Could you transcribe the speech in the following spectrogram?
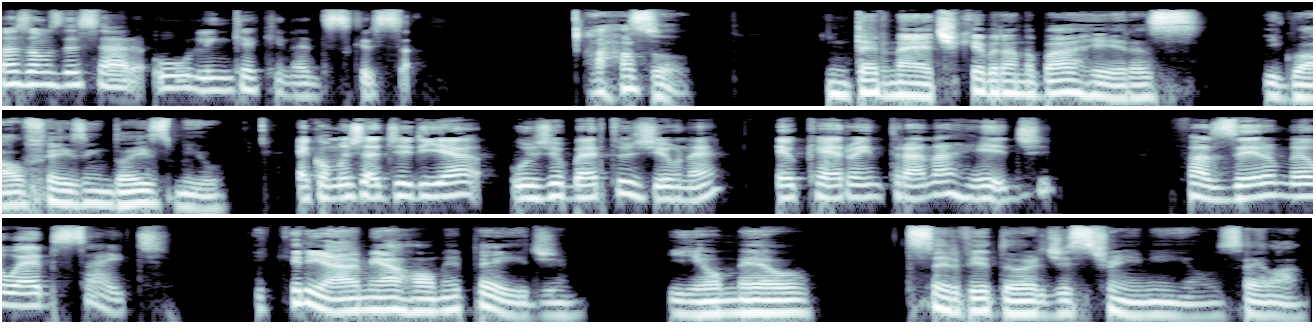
nós vamos deixar o link aqui na descrição. Arrasou. Internet quebrando barreiras, igual fez em 2000. É como já diria o Gilberto Gil, né? Eu quero entrar na rede, fazer o meu website. E criar minha homepage. E o meu servidor de streaming, ou sei lá.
